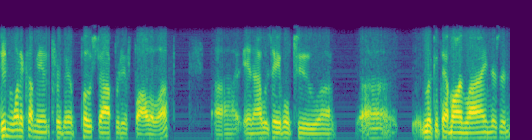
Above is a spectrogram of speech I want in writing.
didn't want to come in for their post-operative follow-up, uh, and I was able to uh, uh, look at them online. There's a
